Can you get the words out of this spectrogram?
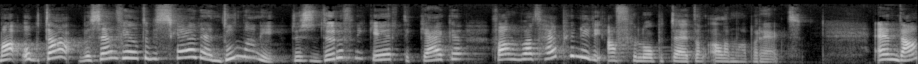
Maar ook dat, we zijn veel te bescheiden en doen dat niet. Dus durf een keer te kijken van wat heb je nu die afgelopen tijd al allemaal bereikt. En dan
